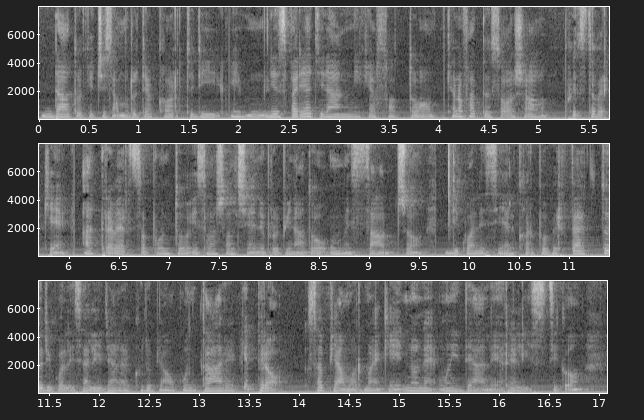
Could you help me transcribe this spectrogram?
dato che ci siamo tutti accorti degli svariati danni che, ha fatto, che hanno fatto i social. Questo perché attraverso appunto i social ci viene propinato un messaggio di quale sia il corpo perfetto, di quale sia l'ideale a cui dobbiamo puntare, che però sappiamo ormai che non è un ideale realistico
